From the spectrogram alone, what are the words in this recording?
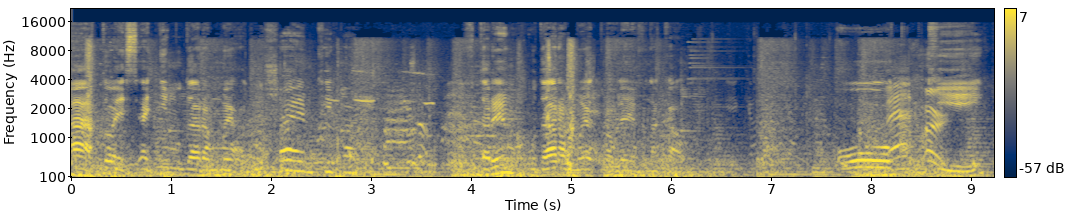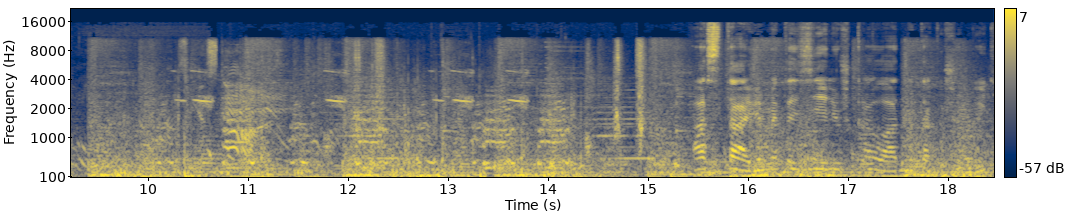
А, то есть одним ударом мы оглушаем, типа, вторым ударом мы отправляем в нокаут. Окей. Оставим это зелюшко, ладно, так уж и быть.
